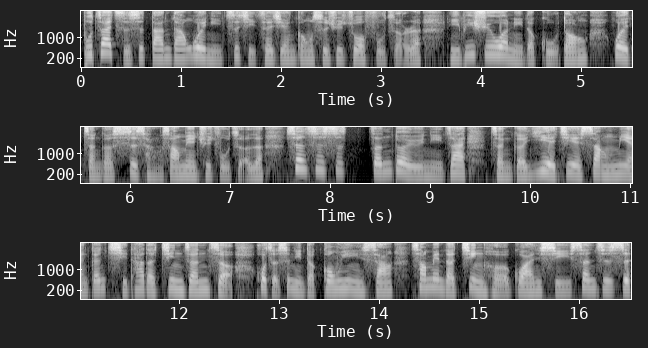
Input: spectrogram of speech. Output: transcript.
不再只是单单为你自己这间公司去做负责任，你必须问你的股东、为整个市场上面去负责任，甚至是。针对于你在整个业界上面跟其他的竞争者，或者是你的供应商上面的竞合关系，甚至是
